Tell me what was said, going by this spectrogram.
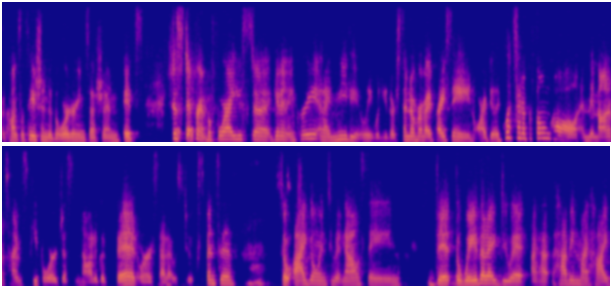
the consultation to the ordering session. It's just different. Before I used to get an inquiry and I immediately would either send over my pricing or I'd be like, let's set up a phone call. And the amount of times people were just not a good fit or said I was too expensive. Mm-hmm. So I go into it now saying that the way that I do it, I ha- having my high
